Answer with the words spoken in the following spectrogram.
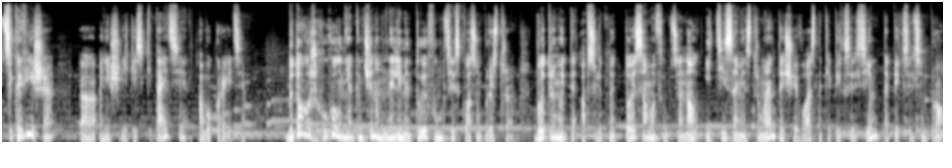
цікавіше, е, аніж якісь китайці або корейці. До того ж, Google ніяким чином не лімітує функції з класом пристрою. Ви отримуєте абсолютно той самий функціонал і ті самі інструменти, що й власники Pixel 7 та Pixel 7 Pro.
